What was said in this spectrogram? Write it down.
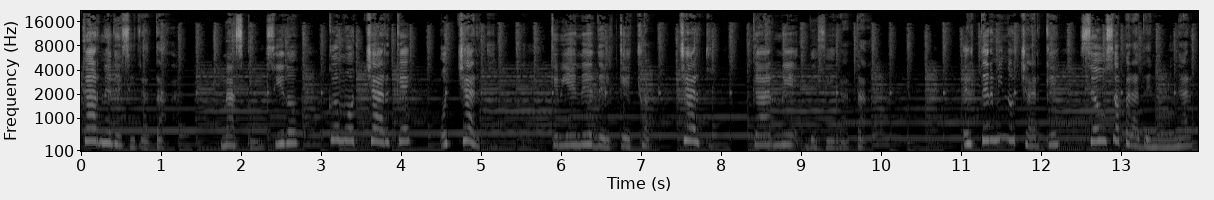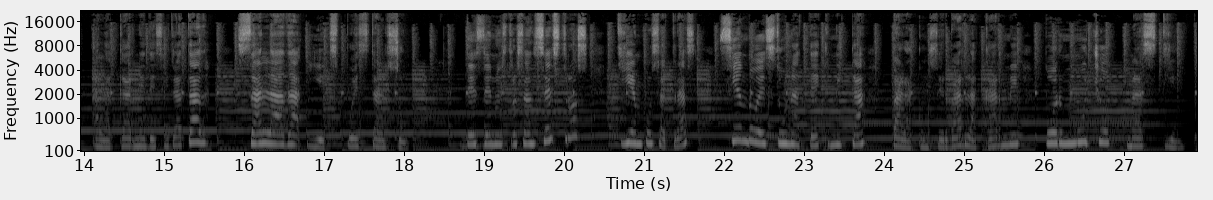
carne deshidratada, más conocido como charque o charqui, que viene del quechua charqui, carne deshidratada. El término charque se usa para denominar a la carne deshidratada, salada y expuesta al sol. Desde nuestros ancestros, tiempos atrás, siendo esto una técnica para conservar la carne por mucho más tiempo.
